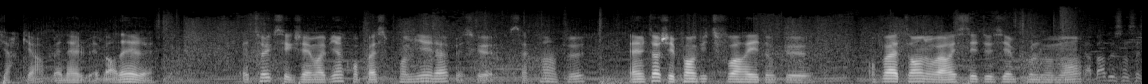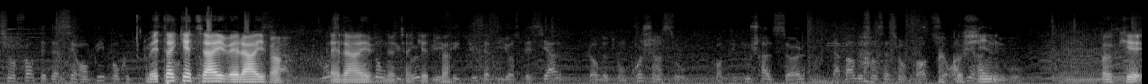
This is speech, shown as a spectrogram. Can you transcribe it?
Car car, banal, mais bordel. Le truc c'est que j'aimerais bien qu'on passe premier là parce que ça craint un peu. Et en même temps j'ai pas envie de foirer donc euh, on va attendre, on va rester deuxième pour le moment. Mais t'inquiète, ça arrive, elle arrive, hein. Elle arrive, ne t'inquiète pas. effectue ta figure spéciale lors de ton prochain saut. Quand tu toucheras le sol, ta barre de sensation forte se Un remplira coffin. de nouveau. Ok,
